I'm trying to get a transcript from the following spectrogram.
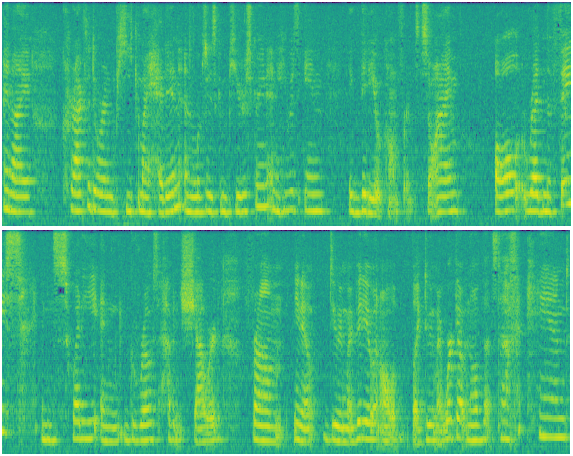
and I cracked the door and peeked my head in and looked at his computer screen and he was in a video conference. So I'm all red in the face and sweaty and gross. I haven't showered from, you know, doing my video and all of, like, doing my workout and all of that stuff. And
